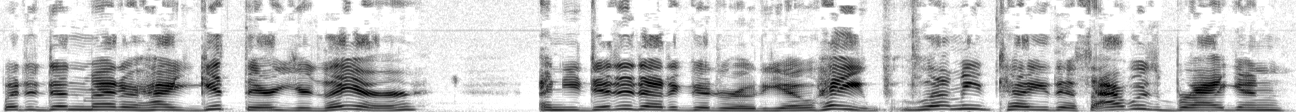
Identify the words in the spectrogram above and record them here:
but it doesn't matter how you get there. You're there, and you did it at a good rodeo. Hey, let me tell you this: I was bragging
